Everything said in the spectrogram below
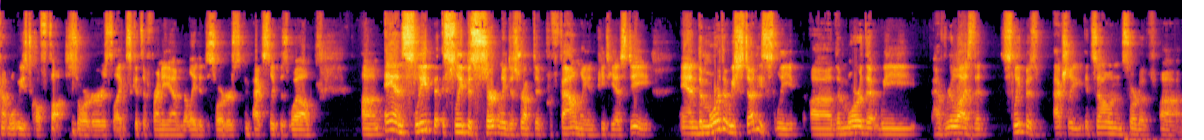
what we used to call thought disorders, like schizophrenia and related disorders, impact sleep as well. Um, and sleep sleep is certainly disrupted profoundly in PTSD. And the more that we study sleep, uh, the more that we have realized that sleep is actually its own sort of uh,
